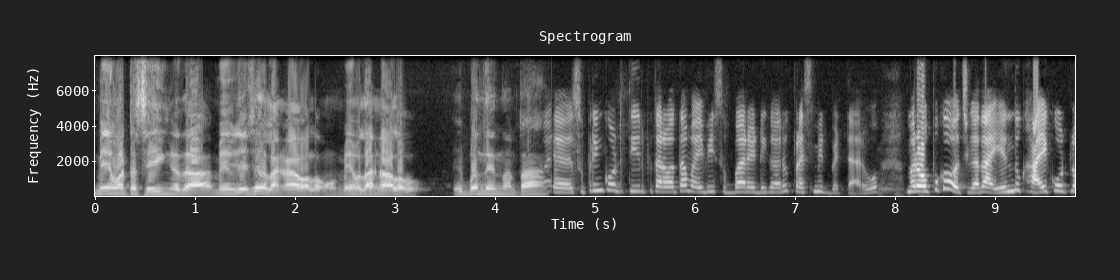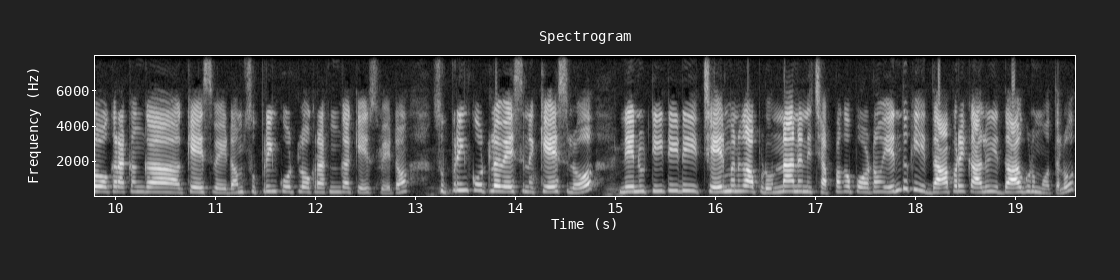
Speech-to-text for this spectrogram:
మేము అట్ట చేయం కదా మేము చేసేది లంగావలం మేము లంగాలం ఇబ్బంది ఏందంట? ఏ, సుప్రీంకోర్టు తీర్పు తర్వాత వైవి సుబ్బారెడ్డి గారు ప్రెస్ మీట్ పెట్టారు. మరి ఒప్పుకోవచ్చు కదా? ఎందుకు హైకోర్టులో ఒక రకంగా కేసు వేయడం సుప్రీంకోర్టులో ఒక రకంగా కేసు వేయడం? సుప్రీంకోర్టులో వేసిన కేసులో నేను టీటీడీ చైర్మన్గా అప్పుడు ఉన్నానని చెప్పకపోవడం ఎందుకు ఈ దాపరికాలు ఈ దాగుడు మూతలు?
